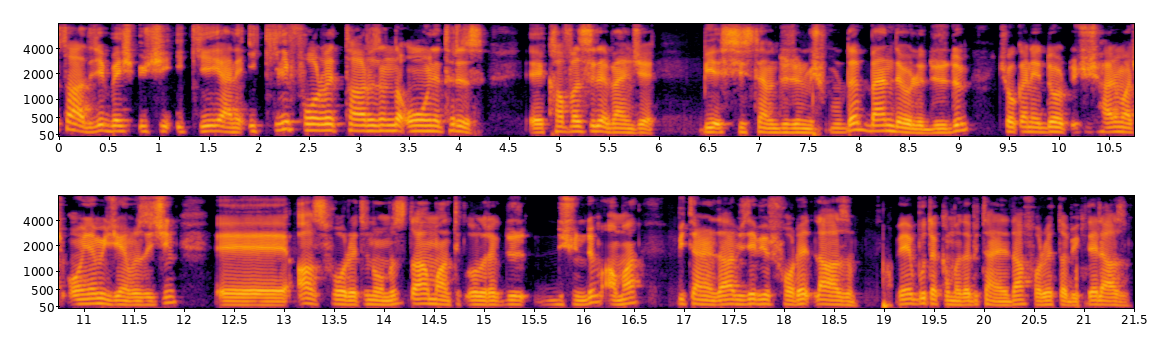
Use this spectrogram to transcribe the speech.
Sadece 5-3-2 yani ikili forvet tarzında oynatırız e, kafasıyla bence bir sistem düzülmüş burada. Ben de öyle düzdüm. Çok hani 4-3-3 her maç oynamayacağımız için e, az forvetin olması daha mantıklı olarak dü- düşündüm ama bir tane daha bize bir forvet lazım. Ve bu takıma da bir tane daha forvet tabii ki de lazım.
